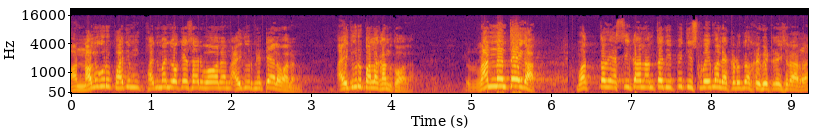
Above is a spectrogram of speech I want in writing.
ఆ నలుగురు పది పది మంది ఒకేసారి పోవాలని ఐదుగురు నెట్టేయాలి వాళ్ళను. ఐదుగురు పళ్ళకి అందుకోవాలి. రన్ అంతే ఇక. మొత్తం ఎస్సీ కాలం అంతా తిప్పి తీసుకుపోయి మళ్ళీ ఎక్కడుందో అక్కడ పెట్టేసిరారా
